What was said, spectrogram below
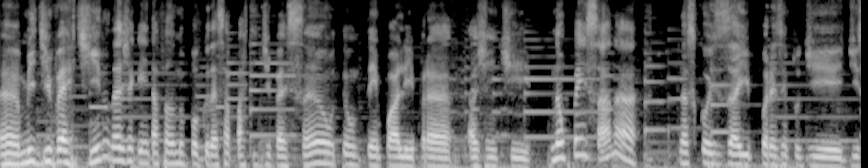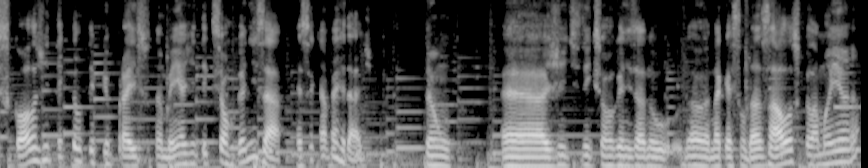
uh, me divertindo, né? Já que a gente tá falando um pouco dessa parte de diversão, ter um tempo ali para a gente não pensar na, nas coisas aí, por exemplo, de, de escola, a gente tem que ter um tempinho para isso também, a gente tem que se organizar. Essa é a verdade. Então, uh, a gente tem que se organizar no, na, na questão das aulas pela manhã,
